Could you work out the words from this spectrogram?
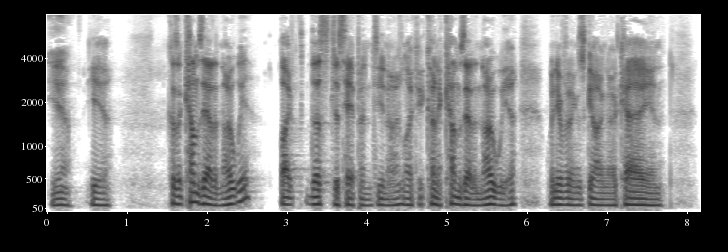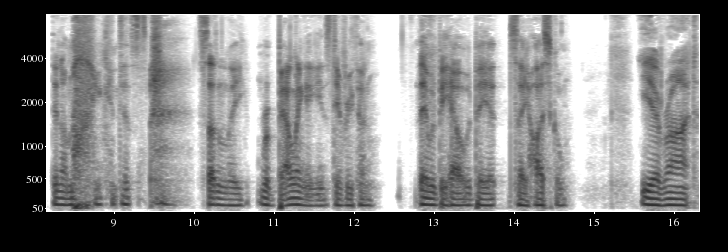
yeah, Yeah, because it comes out of nowhere. Like this just happened, you know. Like it kind of comes out of nowhere when everything's going okay, and then I'm like just suddenly rebelling against everything. That would be how it would be at say high school. Yeah, right.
